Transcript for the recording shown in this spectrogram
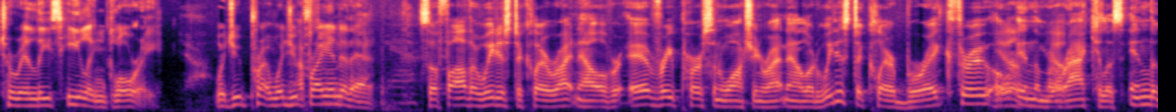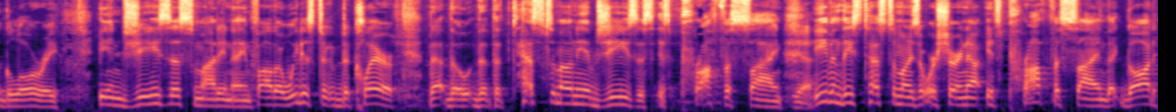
to release healing glory. Yeah. Would you pray, would you pray into that? So, Father, we just declare right now over every person watching right now, Lord, we just declare breakthrough oh, Yeah, in the yeah. miraculous, in the glory, in Jesus' mighty name. Father, we just de- declare that the, that the testimony of Jesus is prophesying. Even these testimonies that we're sharing now, it's prophesying that God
